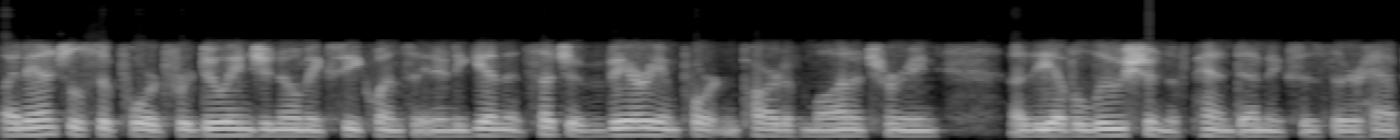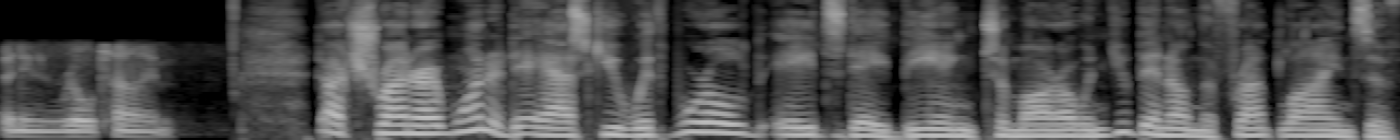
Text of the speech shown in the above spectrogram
financial support for doing genomic sequencing. And again, that's such a very important part of monitoring uh, the evolution of pandemics as they're happening in real time. Dr. Shriner, I wanted to ask you with World AIDS Day being tomorrow, and you've been on the front lines of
